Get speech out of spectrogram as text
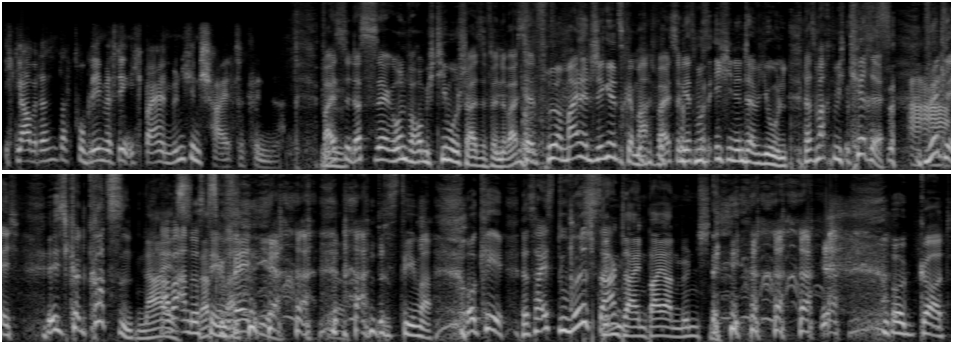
ich glaube, das ist das Problem, weswegen ich Bayern München scheiße finde. Weißt du, das ist der Grund, warum ich Timo scheiße finde. Weißt du, er hat früher meine Jingles gemacht, weißt du, und jetzt muss ich ihn interviewen. Das macht mich kirre. Wirklich. Ich könnte kotzen. Nice, Aber anderes das Thema. gefällt mir. Ja, anderes Thema. Okay, das heißt, du würdest Ich bin sagen. dein Bayern München. Oh Gott.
